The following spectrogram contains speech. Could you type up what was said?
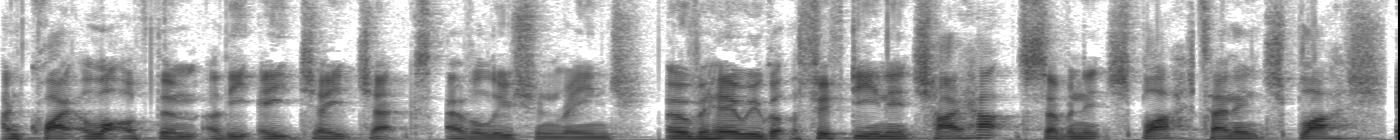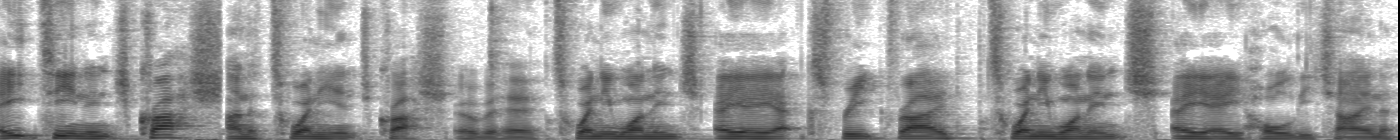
and quite a lot of them are the HHX Evolution range. Over here we've got the 15 inch hi-hat, 7 inch splash, 10 inch splash, 18 inch crash, and a 20 inch crash over here. 21 inch AAX Freak Ride, 21 inch AA Holy China.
